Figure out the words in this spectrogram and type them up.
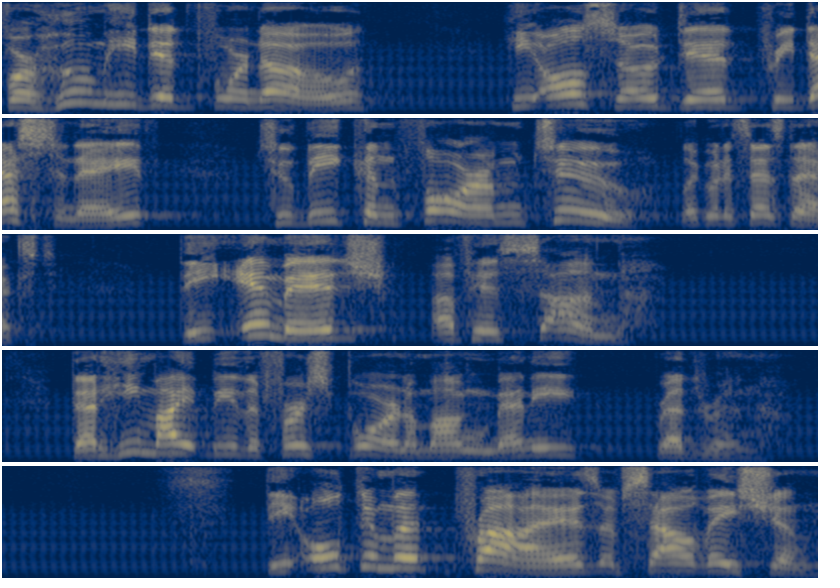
For whom he did foreknow, he also did predestinate to be conformed to, look what it says next, the image of his Son, that he might be the firstborn among many brethren. The ultimate prize of salvation,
